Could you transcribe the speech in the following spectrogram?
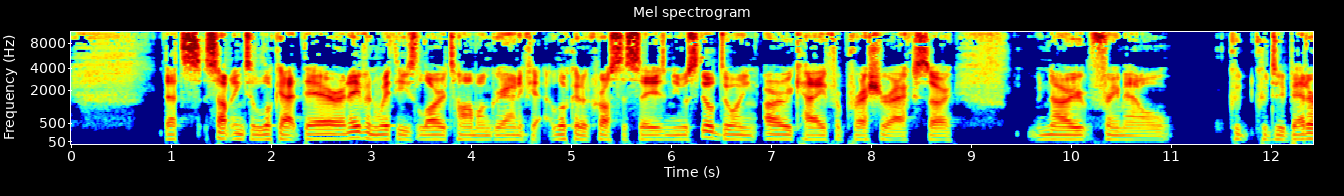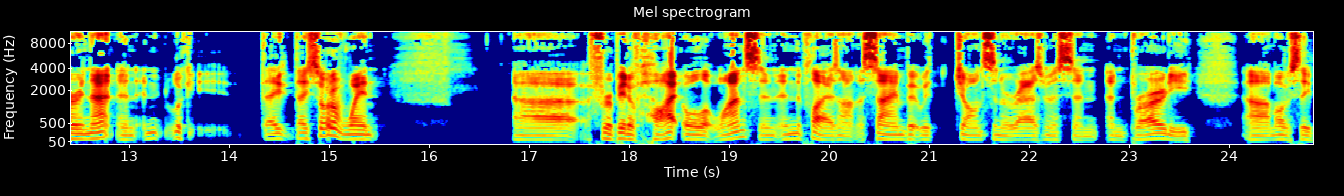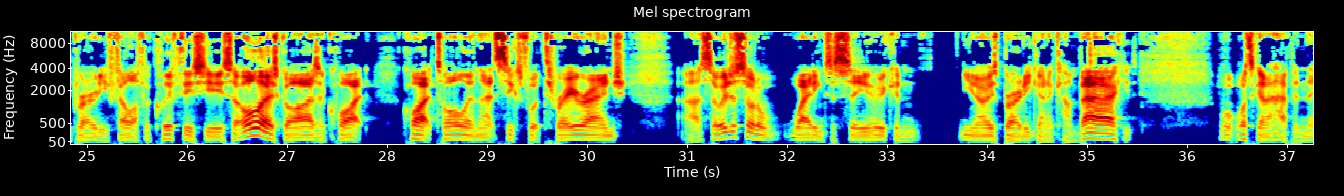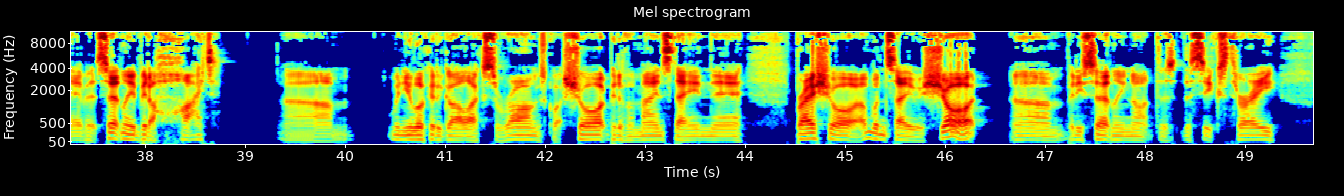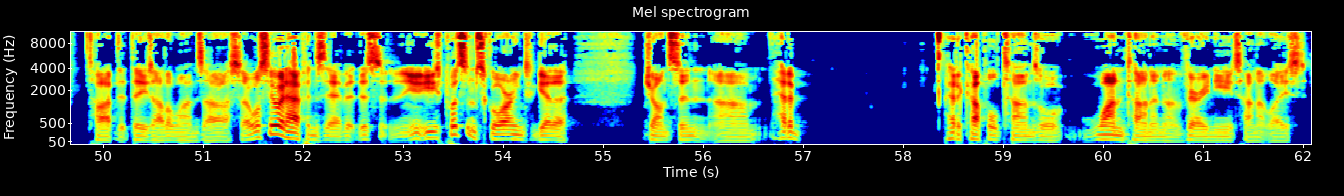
that's something to look at there. And even with his low time on ground, if you look at across the season, he was still doing okay for pressure acts. So no Fremantle could could do better in that. And, and look, they they sort of went uh, for a bit of height all at once, and, and the players aren't the same. But with Johnson, Erasmus, and and Brodie, um, obviously Brodie fell off a cliff this year, so all those guys are quite quite tall in that six foot three range. Uh, so we're just sort of waiting to see who can you know, is Brodie going to come back? What's going to happen there? But certainly a bit of height. Um, when you look at a guy like Serong, he's quite short, bit of a mainstay in there. Brayshaw, I wouldn't say he was short, um, but he's certainly not the, the six three type that these other ones are. So we'll see what happens there. But this, he's put some scoring together. Johnson um, had a had a couple tons or one ton and a very near ton at least.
